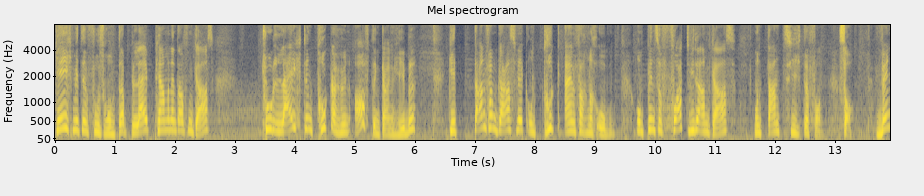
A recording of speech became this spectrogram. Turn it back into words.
gehe ich mit dem Fuß runter, bleib permanent auf dem Gas, tu leicht den Druck erhöhen auf den Ganghebel, gehe dann vom Gas weg und drück einfach nach oben und bin sofort wieder am Gas und dann ziehe ich davon. So, wenn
